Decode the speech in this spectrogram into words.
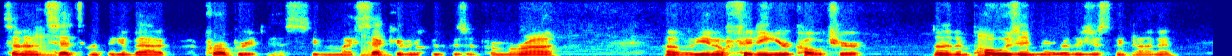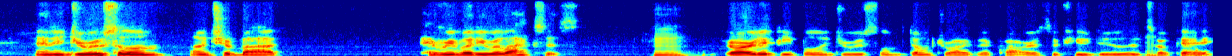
somehow Hmm. said something about appropriateness, even my Hmm. secular Sufism from Iran, of you know fitting your culture, not imposing a religious thing on it. And in Jerusalem on Shabbat, everybody relaxes. Hmm. Majority of people in Jerusalem don't drive their cars. If you do, it's okay.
